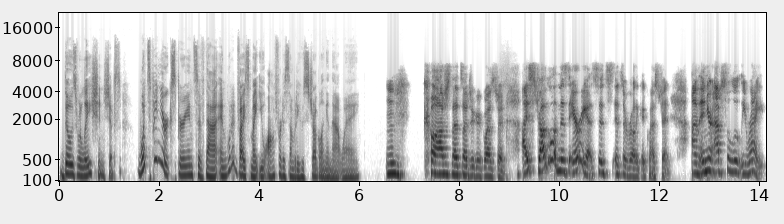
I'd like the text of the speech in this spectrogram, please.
those relationships. What's been your experience of that? And what advice might you offer to somebody who's struggling in that way? Mm. Gosh, that's such a good question. I struggle in this area, so it's it's a really good question. Um, and you're absolutely right.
